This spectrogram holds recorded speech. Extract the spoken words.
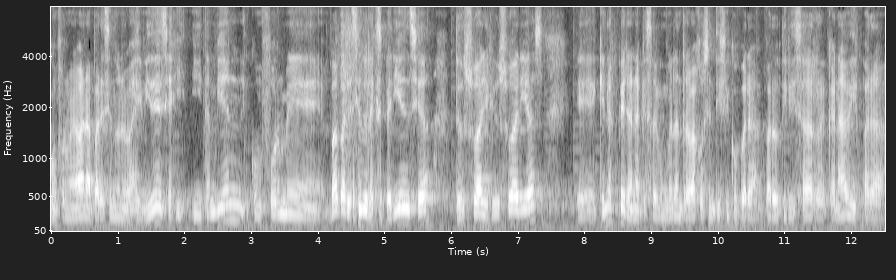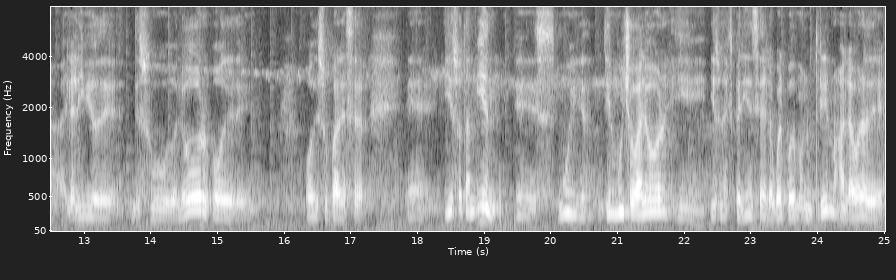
conforme van apareciendo nuevas evidencias y, también conforme va apareciendo la experiencia de usuarios y usuarias eh, que no esperan a que salga un gran trabajo científico para, utilizar cannabis para el alivio de, su dolor o de, o de su padecer. Eh, y eso también es muy, tiene mucho valor y, es una experiencia de la cual podemos nutrirnos a la hora de,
